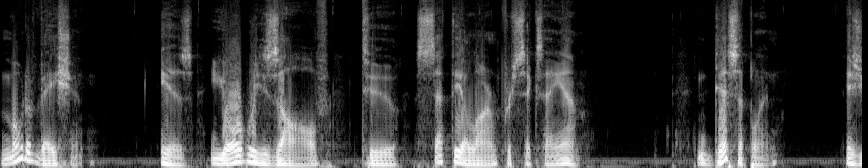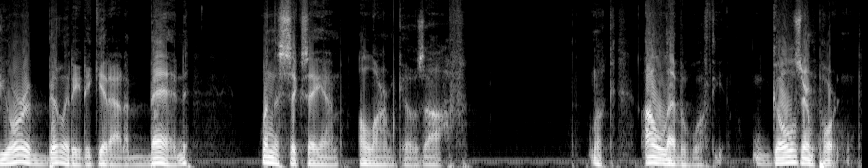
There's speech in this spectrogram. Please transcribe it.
Motivation is your resolve to set the alarm for 6 a.m. Discipline is your ability to get out of bed when the 6 a.m. alarm goes off. Look, I'll level with you. Goals are important.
